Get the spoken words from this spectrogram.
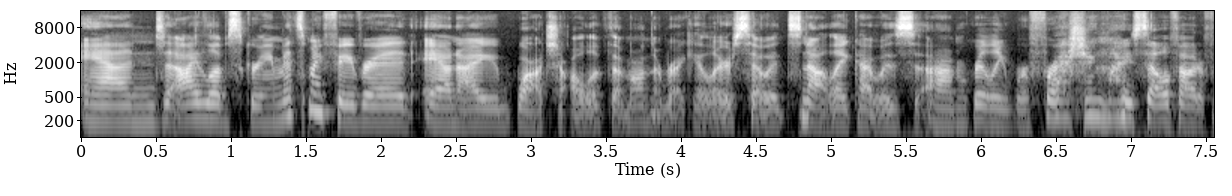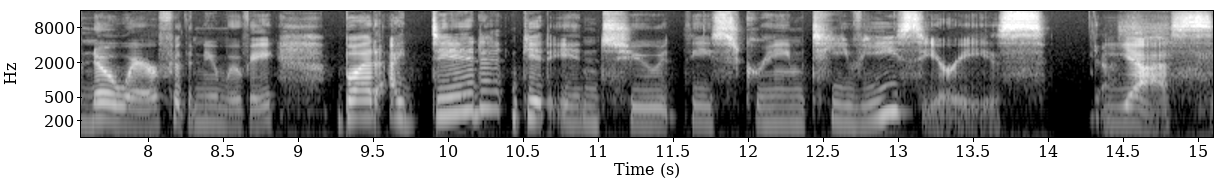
And I love Scream; it's my favorite, and I watch all of them on the regular. So it's not like I was um, really refreshing myself out of nowhere for the new movie. But I did get into the Scream TV series. Yes.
